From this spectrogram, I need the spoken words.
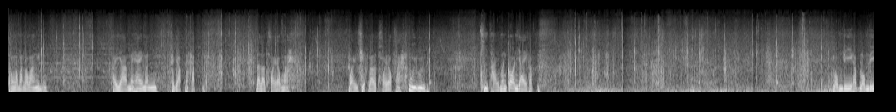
ต้องระมัดระวังนิดนึง พยายามไม่ให้มันขยับนะครับ แล้วเราถอยออกมาปล่อยเชือกแล้วถอยออกมาอุ้ยอุ้ยขี้ไถมันก้อนใหญ่ครับ ลมดีครับลมดี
